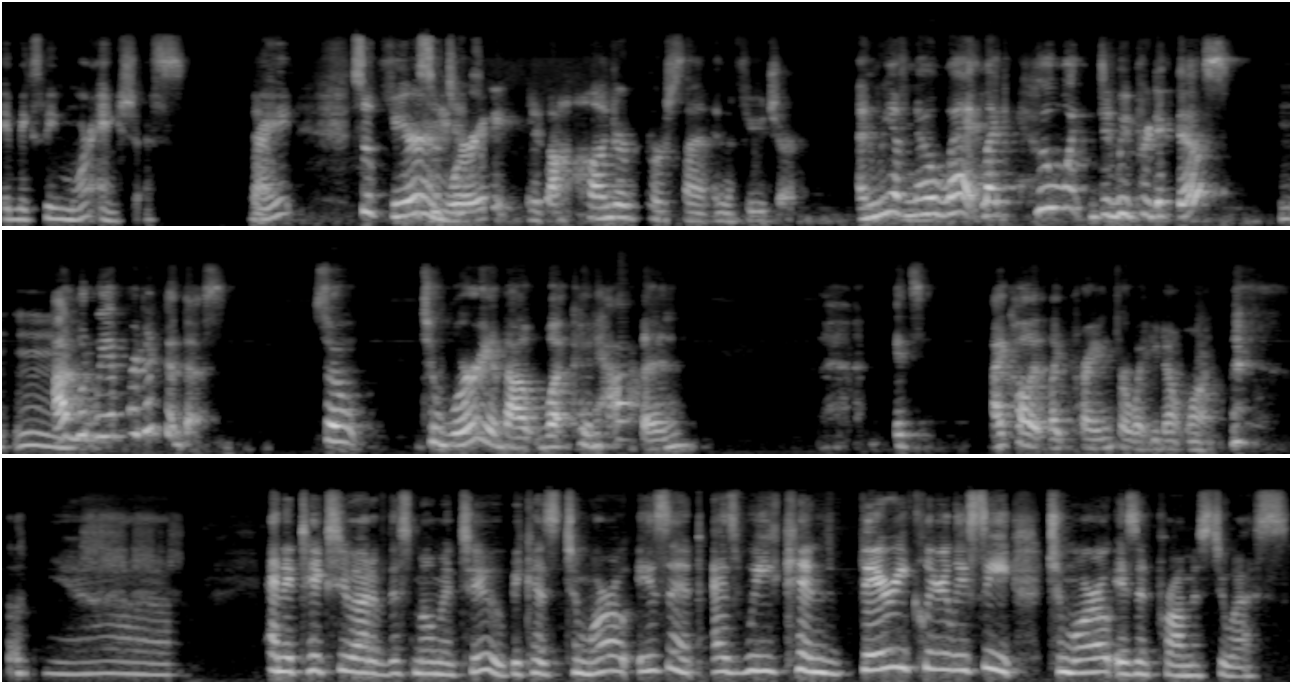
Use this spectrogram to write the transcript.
It makes me more anxious. Right. So fear so and worry is a hundred percent in the future, and we have no way. Like, who would did we predict this? Mm-mm. How would we have predicted this? So to worry about what could happen, it's I call it like praying for what you don't want. Yeah. And it takes you out of this moment too, because tomorrow isn't, as we can very clearly see, tomorrow isn't promised to us.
